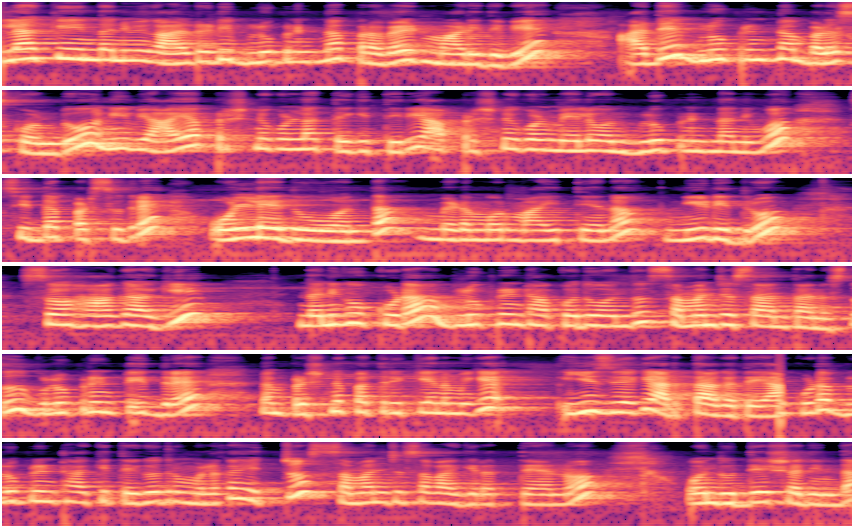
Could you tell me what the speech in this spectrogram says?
ಇಲಾಖೆಯಿಂದ ನಿಮಗೆ ಆಲ್ರೆಡಿ ಬ್ಲೂ ಪ್ರಿಂಟ್ನ ಪ್ರೊವೈಡ್ ಮಾಡಿದ್ದೀವಿ ಅದೇ ಬ್ಲೂ ಪ್ರಿಂಟ್ನ ಬಳಸ್ಕೊಂಡು ನೀವು ಯಾವ ಪ್ರಶ್ನೆಗಳನ್ನ ತೆಗಿತೀರಿ, ಆ ಪ್ರಶ್ನೆಗಳ ಮೇಲೆ ಒಂದು ಬ್ಲೂ ಪ್ರಿಂಟ್ನ ನೀವು ಸಿದ್ಧಪಡಿಸಿದ್ರೆ ಒಳ್ಳೆಯದು ಅಂತ ಮೇಡಮ್ ಅವ್ರ ಮಾಹಿತಿಯನ್ನು ನೀಡಿದರು. ಸೊ ಹಾಗಾಗಿ ನನಗೂ ಕೂಡ ಬ್ಲೂ ಪ್ರಿಂಟ್ ಹಾಕೋದು ಒಂದು ಸಮಂಜಸ ಅಂತ ಅನ್ನಿಸ್ತು ಬ್ಲೂ ಪ್ರಿಂಟ್ ಇದ್ದರೆ ನಮ್ಮ ಪ್ರಶ್ನೆ ಪತ್ರಿಕೆ ನಮಗೆ ಈಸಿಯಾಗಿ ಅರ್ಥ ಆಗುತ್ತೆ. ಯಾರು ಕೂಡ ಬ್ಲೂ ಪ್ರಿಂಟ್ ಹಾಕಿ ತೆಗೆಯೋದ್ರ ಮೂಲಕ ಹೆಚ್ಚು ಸಮಂಜಸವಾಗಿರುತ್ತೆ ಅನ್ನೋ ಒಂದು ಉದ್ದೇಶದಿಂದ.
